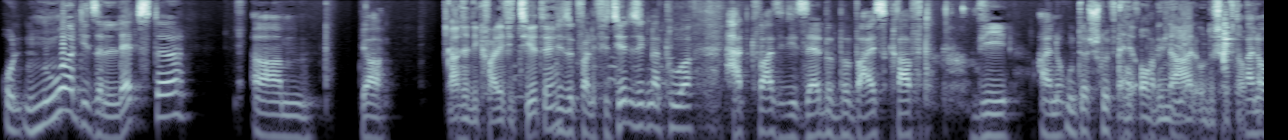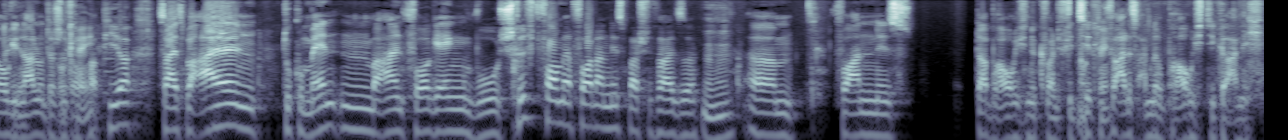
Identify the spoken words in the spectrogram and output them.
Und nur diese letzte, ähm, ja, Also die qualifizierte. diese qualifizierte Signatur hat quasi dieselbe Beweiskraft wie eine Unterschrift Eine auf Papier. Originalunterschrift auf Eine Papier. Originalunterschrift Okay. auf Papier. Das heißt, bei allen Dokumenten, bei allen Vorgängen, wo Schriftform Erfordernis beispielsweise Mhm. ähm, vorhanden ist, da brauche ich eine qualifizierte. Okay. Für alles andere brauche ich die gar nicht.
